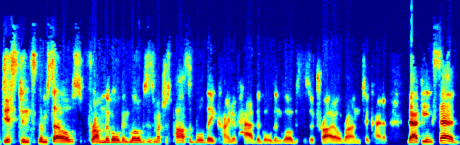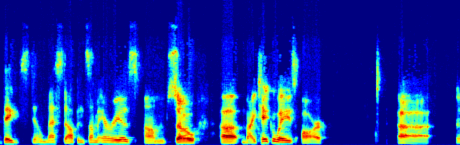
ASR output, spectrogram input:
distance themselves from the Golden Globes as much as possible. They kind of had the Golden Globes as a trial run to kind of. That being said, they still messed up in some areas. Um, so uh, my takeaways are uh, uh,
